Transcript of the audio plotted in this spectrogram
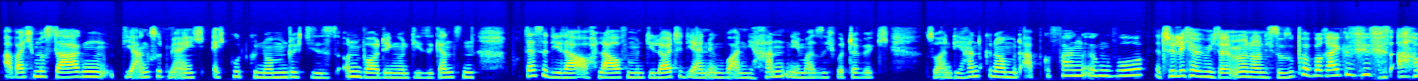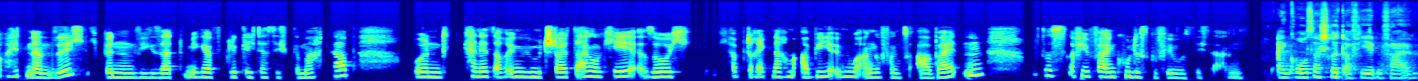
Aber ich muss sagen, die Angst wird mir eigentlich echt gut genommen durch dieses Onboarding und diese ganzen Prozesse, die da auch laufen und die Leute, die einen irgendwo an die Hand nehmen. Also ich wurde da wirklich so an die Hand genommen und abgefangen irgendwo. Natürlich habe ich mich dann immer noch nicht so super bereit gefühlt fürs Arbeiten an sich. Ich bin, wie gesagt, mega glücklich, dass ich es gemacht habe und kann jetzt auch irgendwie mit Stolz sagen, okay, so ich ich habe direkt nach dem Abi irgendwo angefangen zu arbeiten. Das ist auf jeden Fall ein cooles Gefühl, muss ich sagen. Ein großer Schritt auf jeden Fall.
